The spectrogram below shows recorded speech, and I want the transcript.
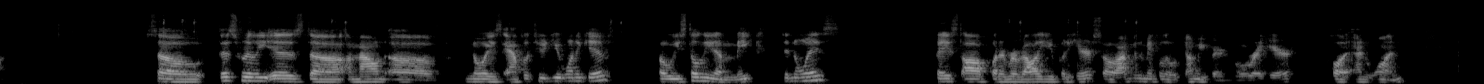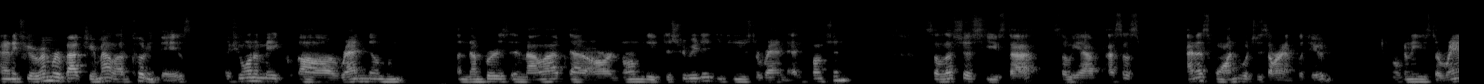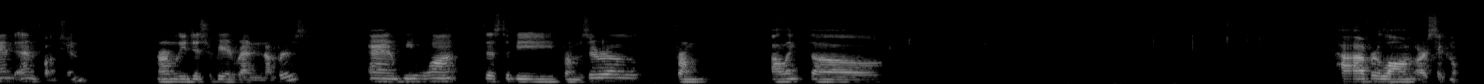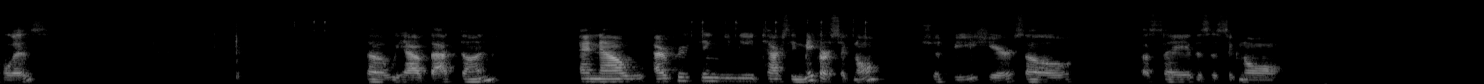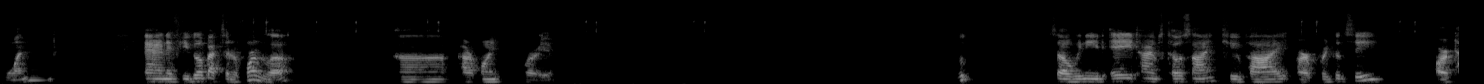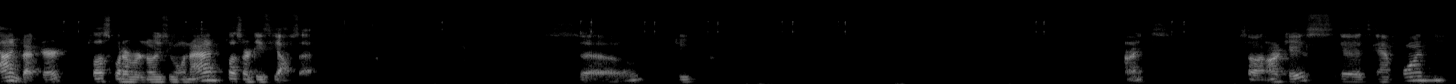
So this really is the amount of noise amplitude you want to give, but we still need to make the noise based off whatever value you put here. So I'm going to make a little dummy variable right here, call it n1. And if you remember back to your MATLAB coding days, if you want to make uh, random uh, numbers in MATLAB that are normally distributed, you can use the randn function. So let's just use that. So we have SS, ns1, which is our amplitude. We're going to use the randn function, normally distributed random numbers. And we want this to be from zero, from a length of however long our signal is. So we have that done. And now everything we need to actually make our signal should be here. So let's say this is signal one. And if you go back to the formula, uh, PowerPoint, where are you? So we need A times cosine 2 pi, our frequency, our time vector, plus whatever noise we want to add, plus our DC offset. So, doop. All right. So in our case, it's amp1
